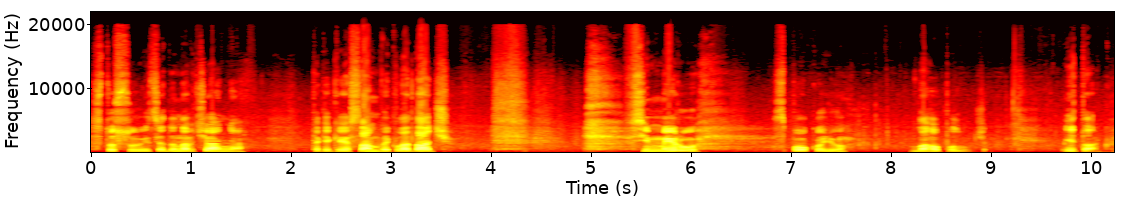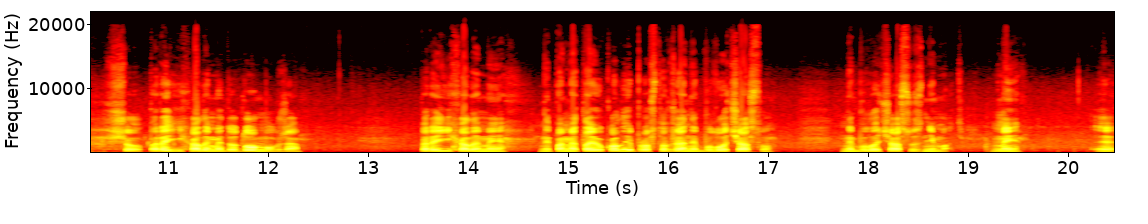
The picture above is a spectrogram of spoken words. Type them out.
стосується до навчання, так як я сам викладач. Всім миру, спокою, благополуччя. І так, що, переїхали ми додому вже. Переїхали ми, не пам'ятаю коли, просто вже не було часу, не було часу знімати. Ми е,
